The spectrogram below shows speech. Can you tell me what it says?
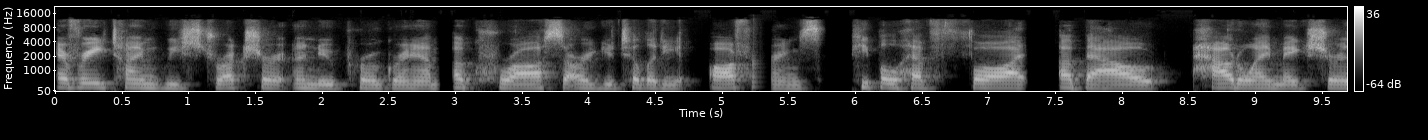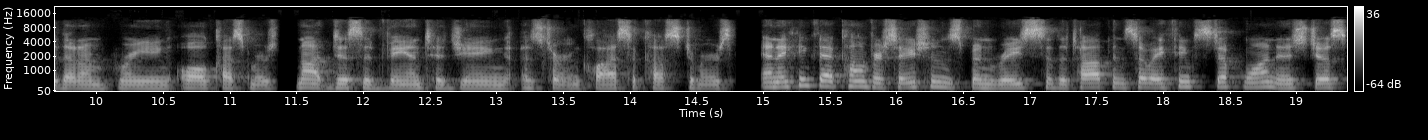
every time we structure a new program across our utility offerings, people have thought about how do I make sure that I'm bringing all customers, not disadvantaging a certain class of customers? And I think that conversation has been raised to the top. And so I think step one is just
